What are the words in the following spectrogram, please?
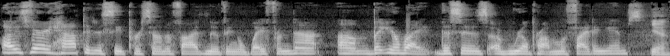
I was very happy to see Persona 5 moving away from that. Um, but you're right, this is a real problem with fighting games. Yeah.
